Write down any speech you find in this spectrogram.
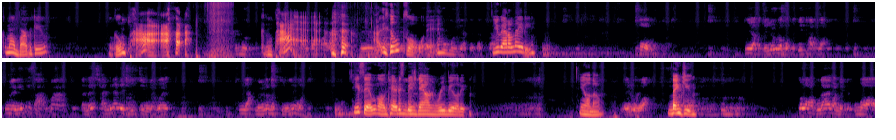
Come on, barbecue. Goompa. Goompa. How you doing? พวกมึงอยากจะจัดการ You got a lady. ผมกูอยากปฏิรูประบบยุติธรรมว่ะ กูเรียนนิติศาสตร์มา แต่ไม่งใช้ไม่ได้ในชีวิตจริงเลยเว้ย กูอยากรื้อระบบทิ้งให้หมด He said we're gonna tear this bitch down and rebuild it. You don't know. ไม่รู้อ่ะ Thank you. ก็รอกูได้ก่อนดิเดี๋ยวกูบอก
